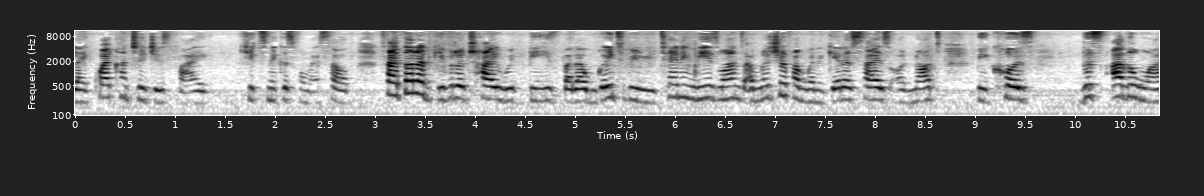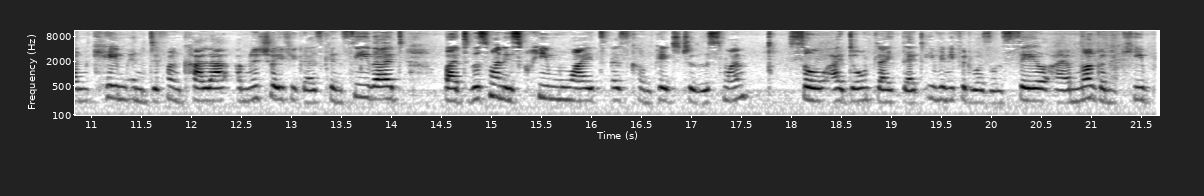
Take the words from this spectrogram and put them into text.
like why can't you just buy cute sneakers for myself? So i thought i'd give it a try with these but i'm going to be returning these ones. I'm not sure if i'm going to get a size or not because this other one came in a different color. I'm not sure if you guys can see that but this one is cream white as compared to this one. So i don't like that. Even if it was on sale i am not going to keep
